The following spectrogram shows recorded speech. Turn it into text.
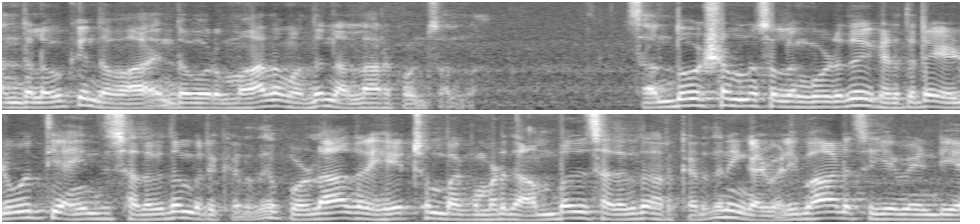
அந்த அளவுக்கு இந்த வா இந்த ஒரு மாதம் வந்து நல்லா இருக்கும்னு சொல்லலாம். சந்தோஷம்னு சொல்லும் பொழுது கிட்டத்தட்ட எழுபத்தி ஐந்து சதவீதம் இருக்கிறது. பொருளாதார ஏற்றம் பார்க்கும்பொழுது ஐம்பது சதவீதம் இருக்கிறது. நீங்கள் வழிபாடு செய்ய வேண்டிய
